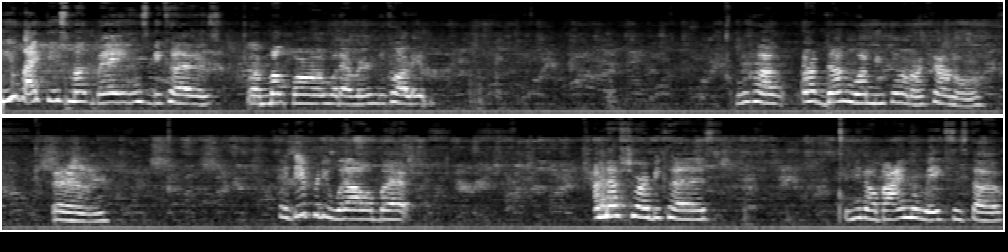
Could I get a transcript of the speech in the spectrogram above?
Do you like these mukbangs? Because or mukbang whatever you call it. Because I've done one before on my channel and it did pretty well but I'm not sure because you know buying the wigs and stuff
